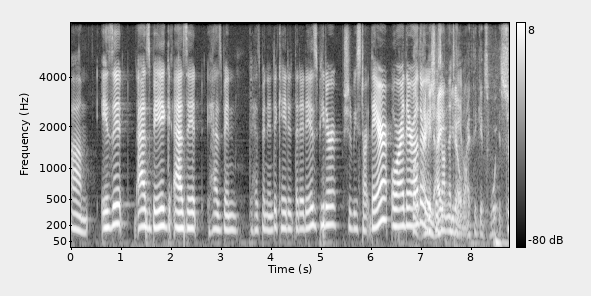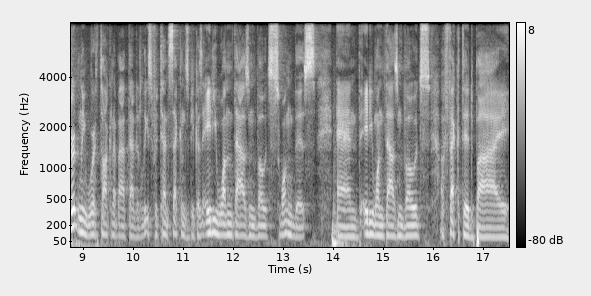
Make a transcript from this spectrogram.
Um, is it as big as it has been has been indicated that it is. Peter, should we start there, or are there well, other I mean, issues I, on the you table? Know, I think it's w- certainly worth talking about that at least for 10 seconds because 81,000 votes swung this, and 81,000 votes affected by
